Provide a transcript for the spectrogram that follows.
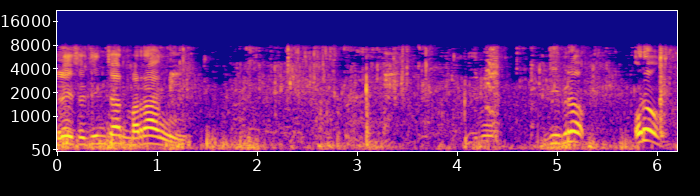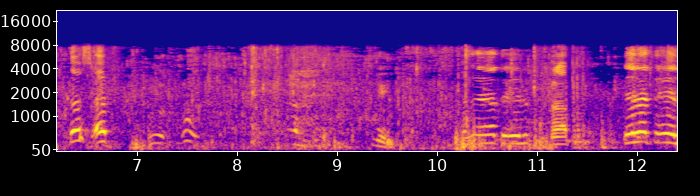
Dire sa Jinsan, marang. Sige bro. Uno, dos. Sige. Kasi tel. Tel tel.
